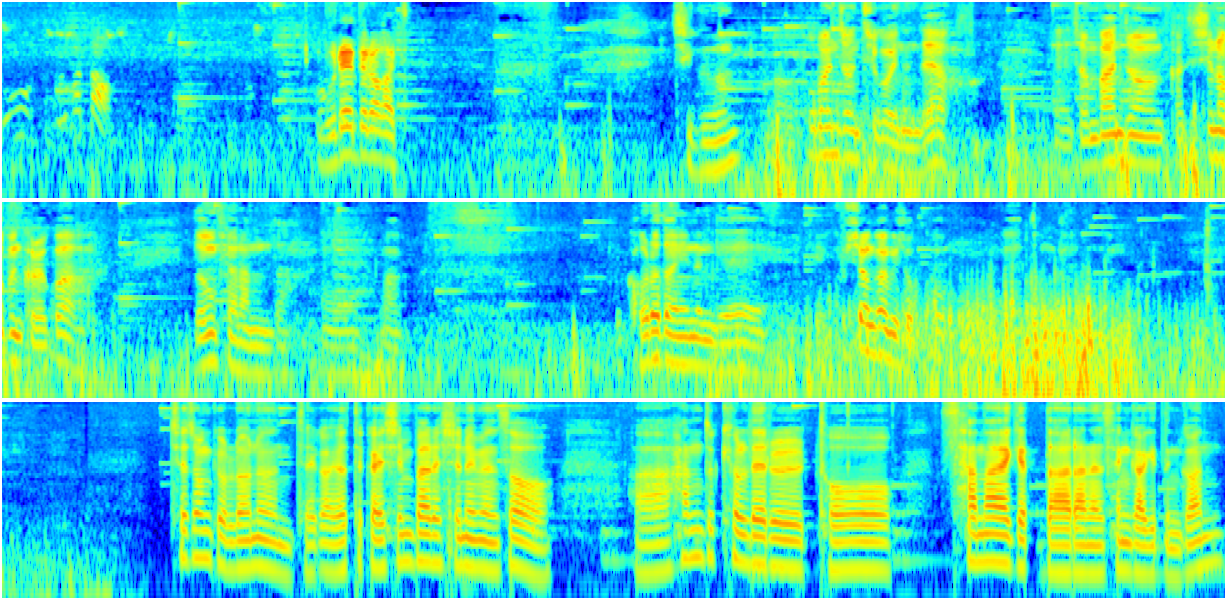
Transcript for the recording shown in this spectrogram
오, 들어갔다. 물에 들어갔. 지금 어, 후반전 치고 있는데요. 네, 전반전까지 신어본 결과 너무 편합니다. 예, 막 걸어 다니는 게 쿠션감이 좋고 네, 너무. 최종 결론은 제가 여태까지 신발을 신으면서 아, 한두 켤레를 더 사놔야겠다라는 생각이 든 건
